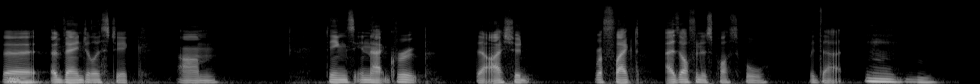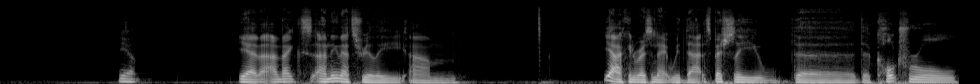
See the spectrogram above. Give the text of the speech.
for evangelistic um, things in that group. That I should reflect as often as possible with that. Mm. Mm. Yep. Yeah, that, I think I think that's really. Um, yeah, I can resonate with that, especially the the cultural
